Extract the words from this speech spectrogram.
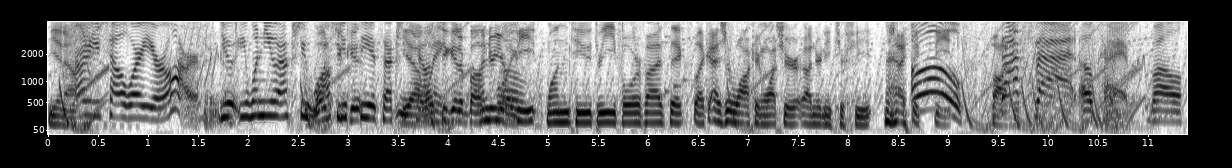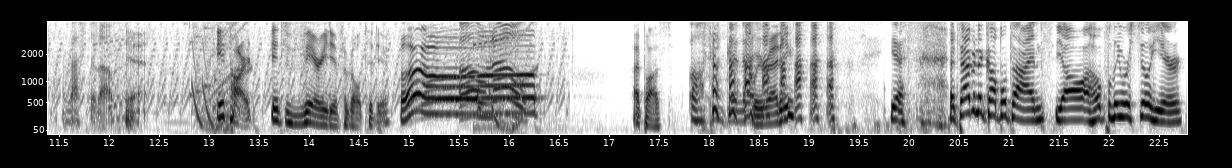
you know, How do you tell where you are? You, you, when you actually walk, once you, you get see it's actually yeah, counting. once you get above under your feet, one, two, three, four, five, six. Like as you're walking, watch your underneath your feet. I say Oh, feet. bottom. that's that. Okay. Well, I messed it up. Yeah. It's hard. It's very difficult to do. Oh! Oh, no. I paused. Oh, thank goodness. We ready? yes. it's happened a couple times, y'all. Hopefully, we're still here.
